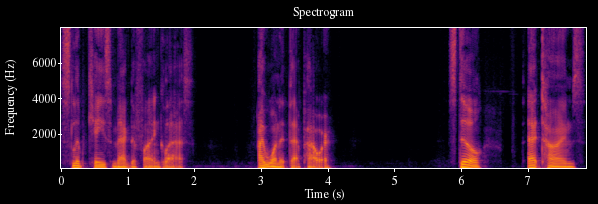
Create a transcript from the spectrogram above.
slipcase magnifying glass. I wanted that power. Still, at times,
